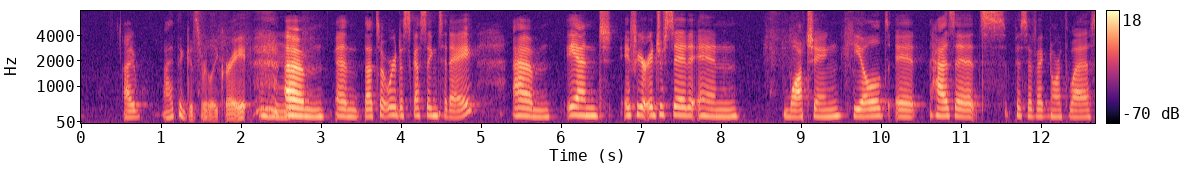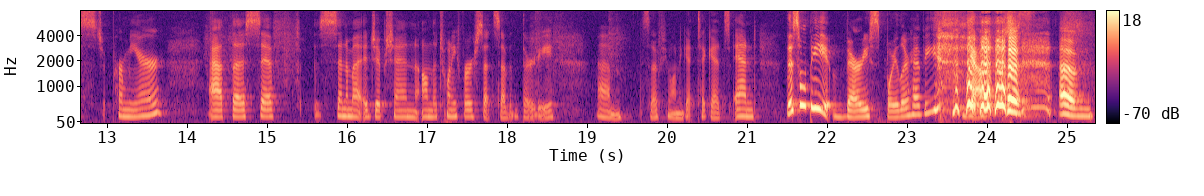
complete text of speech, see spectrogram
I I think is really great, um, and that's what we're discussing today. Um, and if you're interested in watching Healed, it has its Pacific Northwest premiere at the SIFF Cinema Egyptian on the 21st at 7:30. Um, so if you want to get tickets, and this will be very spoiler heavy. yeah. um,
